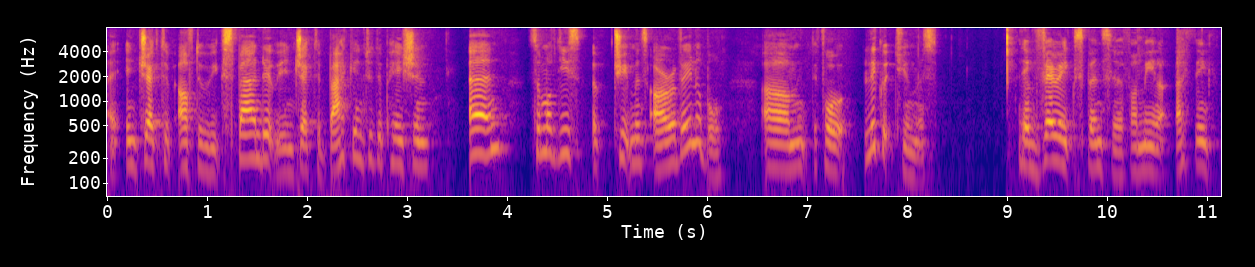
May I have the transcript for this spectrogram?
and inject it after we expand it, we inject it back into the patient, and some of these uh, treatments are available um, for liquid tumors. They're very expensive. I mean, I think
